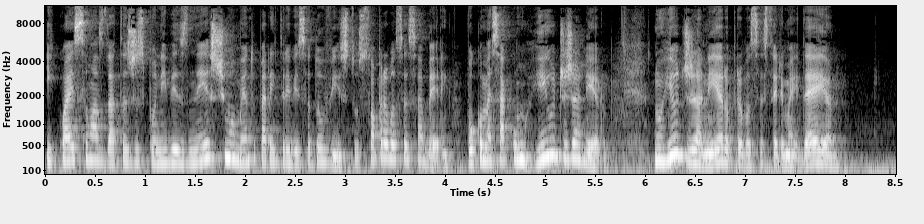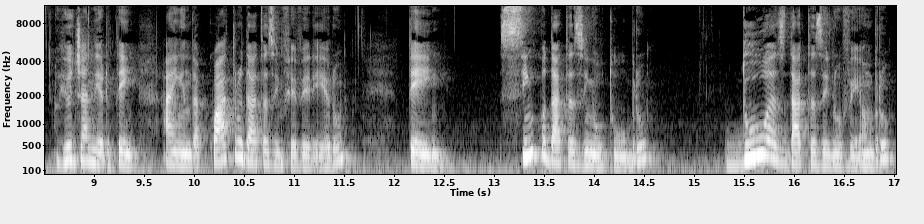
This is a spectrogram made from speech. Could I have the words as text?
e quais são as datas disponíveis neste momento para entrevista do visto, só para vocês saberem. Vou começar com o Rio de Janeiro. No Rio de Janeiro, para vocês terem uma ideia, o Rio de Janeiro tem ainda quatro datas em fevereiro, tem cinco datas em outubro, duas datas em novembro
